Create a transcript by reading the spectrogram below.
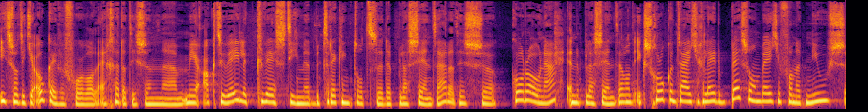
Iets wat ik je ook even voor wil leggen, dat is een uh, meer actuele kwestie met betrekking tot uh, de placenta. Dat is uh, corona en de placenta. Want ik schrok een tijdje geleden best wel een beetje van het nieuws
